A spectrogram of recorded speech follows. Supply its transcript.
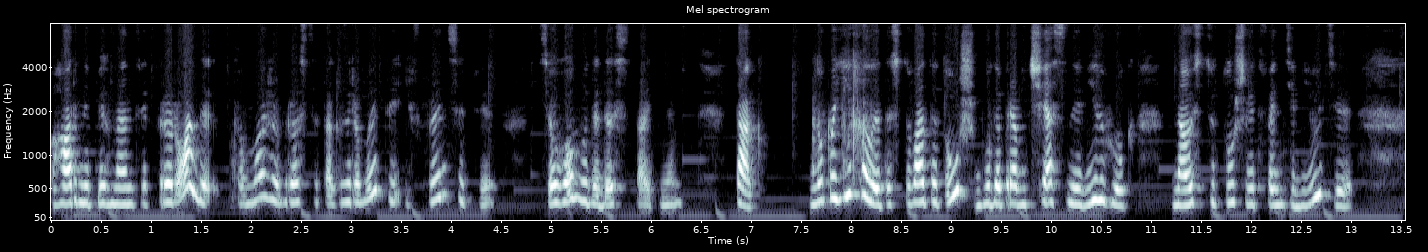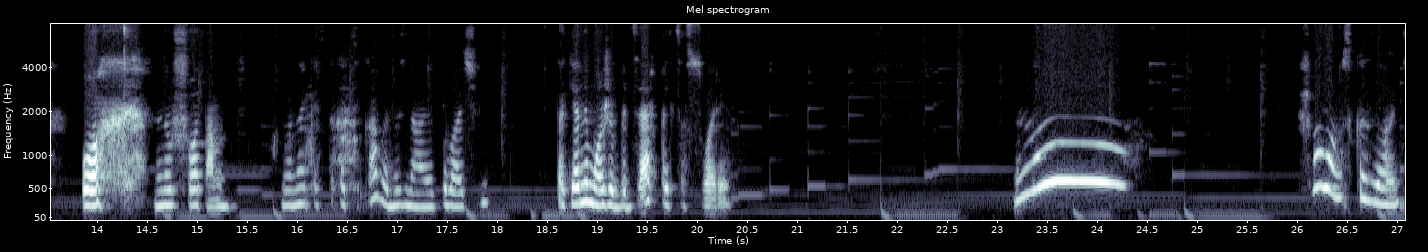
гарний пігмент від природи, то може просто так зробити, і, в принципі, цього буде достатньо. Так, ну поїхали тестувати туш. Буде прям чесний відгук на ось цю туш від Fenty Beauty. Ох, ну що там? Вона якась така цікава, не знаю, побачимо. Так, я не можу без дзеркальця, сорі. Ну, що вам сказати?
